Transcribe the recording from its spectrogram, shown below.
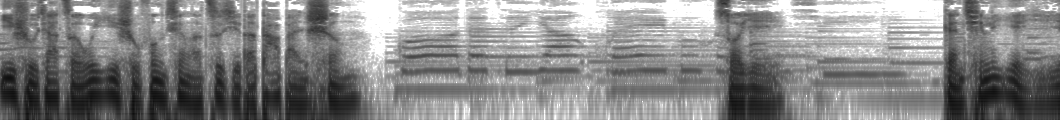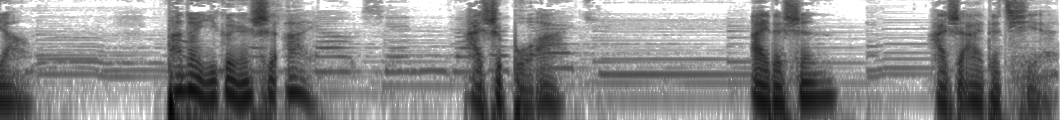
艺术家则为艺术奉献了自己的大半生。所以，感情里也一样，判断一个人是爱还是不爱，爱的深还是爱的浅，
